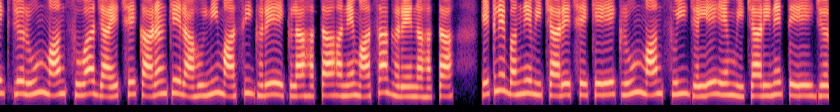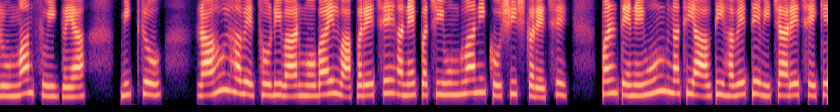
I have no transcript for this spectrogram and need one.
એક જ રૂમમાં સુવા જાય છે કારણ કે રાહુલની માસી ઘરે એકલા હતા અને માસા ઘરે ન હતા. એટલે બંને વિચારે છે કે એક રૂમમાં સૂઈ જઈએ એમ વિચારીને તે જ રૂમમાં સૂઈ ગયા. મિત્રો, રાહુલ હવે થોડીવાર મોબાઈલ વાપરે છે અને પછી ઊંઘવાની કોશિશ કરે છે. પણ તેને ઊંઘ નથી આવતી. હવે તે વિચારે છે કે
